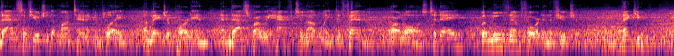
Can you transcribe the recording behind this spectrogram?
That's a future that Montana can play a major part in. And that's why we have to not only defend our laws today, but move them forward in the future. Thank you.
